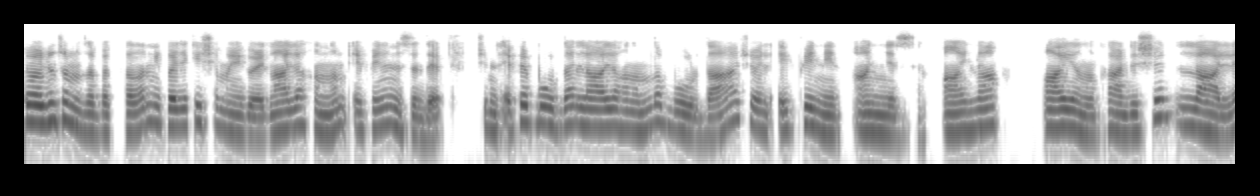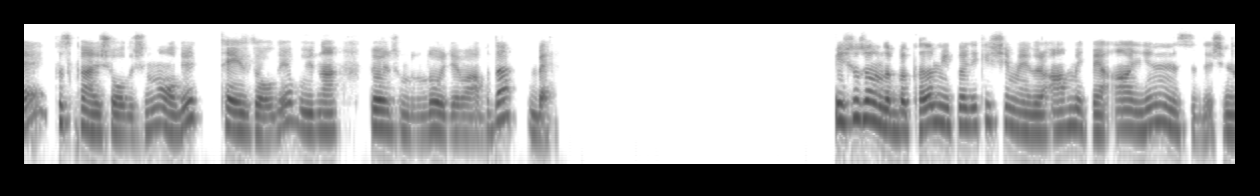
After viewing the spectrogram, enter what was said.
Dördüncü sorumuza bakalım. Yukarıdaki şemaya göre Lale Hanım Efe'nin nesidir? Şimdi Efe burada, Lale Hanım da burada. Şöyle Efe'nin annesi Ayla, Ayla'nın kardeşi Lale. Kız kardeşi olduğu için ne oluyor? Teyze oluyor. Bu yüzden dördüncü sorumuzun doğru cevabı da B. Beşinci sorumuza bakalım. Yukarıdaki şemaya göre Ahmet Bey Aylin'in nesidir? Şimdi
